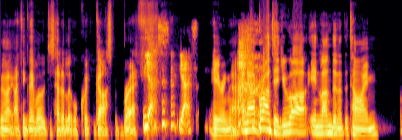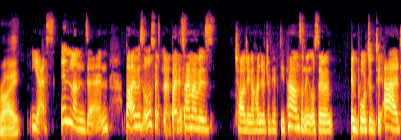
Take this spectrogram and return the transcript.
Like, I think they will have just had a little quick gasp of breath Yes, yes, hearing that. And now, granted, you are in London at the time, right? Yes, in London. But I was also, look, by the time I was charging 150 pounds, something also important to add,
